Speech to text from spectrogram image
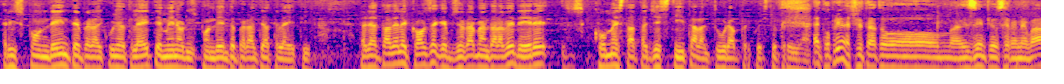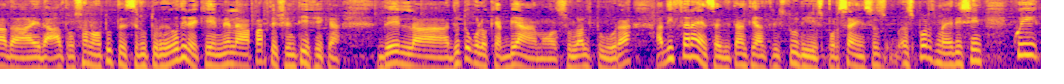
rispondente per alcuni atleti e meno rispondente per altri atleti la realtà delle cose è che bisognerebbe andare a vedere come è stata gestita l'altura per queste previsioni. Ecco, prima hai citato ad esempio Sierra Nevada ed altro, sono tutte strutture, devo dire che nella parte scientifica della, di tutto quello che abbiamo sull'altura, a differenza di tanti altri studi sport science, sports medicine, qui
